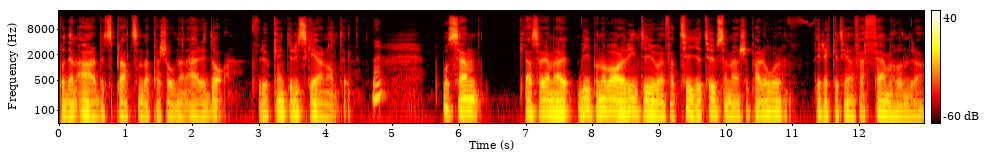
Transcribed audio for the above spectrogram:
på den arbetsplatsen där personen är idag. För du kan inte riskera någonting. Nej. Och sen Alltså jag menar, vi på Novara vi intervjuar ungefär 10 000 människor per år. Vi rekryterar ungefär 500.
